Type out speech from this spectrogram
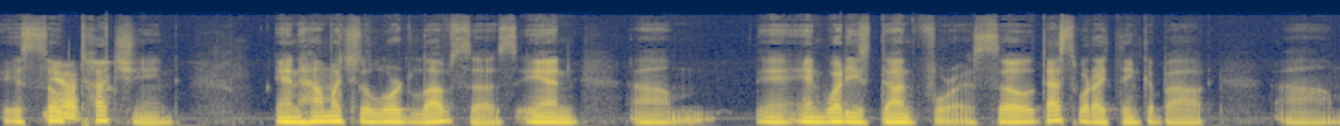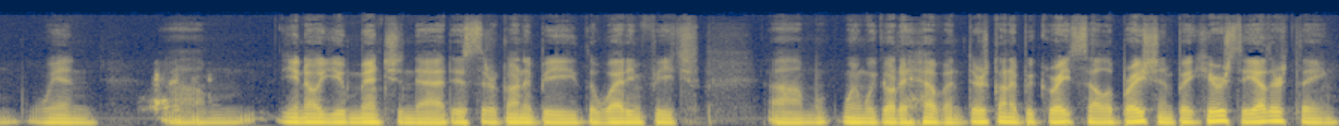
is so yes. touching, and how much the Lord loves us. And um, and, what he's done for us. So that's what I think about um, when um, you know you mentioned that. Is there going to be the wedding feast um, when we go to heaven? There's going to be great celebration. But here's the other thing,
